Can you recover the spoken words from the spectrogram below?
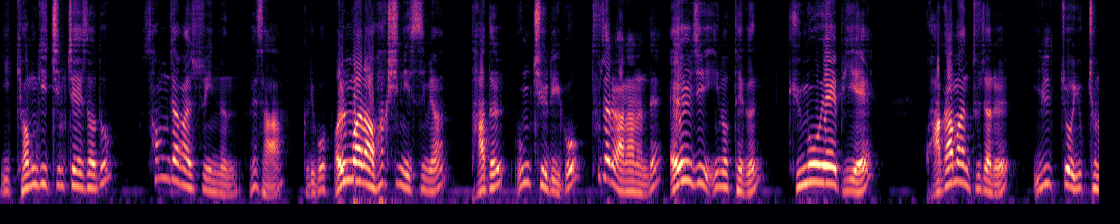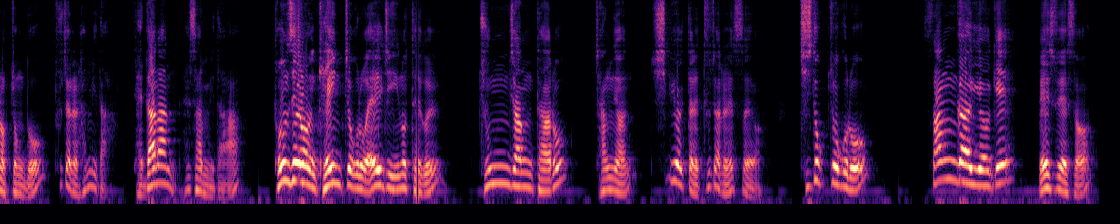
이 경기 침체에서도 성장할 수 있는 회사 그리고 얼마나 확신이 있으면 다들 움츠리고 투자를 안 하는데 LG 이노텍은 규모에 비해 과감한 투자를 1조 6천억 정도 투자를 합니다. 대단한 회사입니다. 돈세영은 개인적으로 LG 이노텍을 중장타로 작년 12월 달에 투자를 했어요. 지속적으로 싼 가격에 매수해서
